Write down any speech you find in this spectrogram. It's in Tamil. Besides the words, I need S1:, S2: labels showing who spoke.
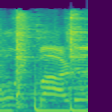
S1: குதிப்பாடு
